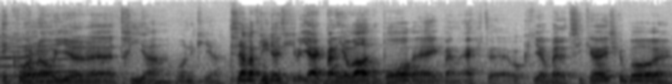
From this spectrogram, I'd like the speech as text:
Ik woon nu hier eh, drie jaar, woon ik hier. Zelf niet uitgekomen. Ja, ik ben hier wel geboren. Ik ben echt eh, ook hier bij het ziekenhuis geboren.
